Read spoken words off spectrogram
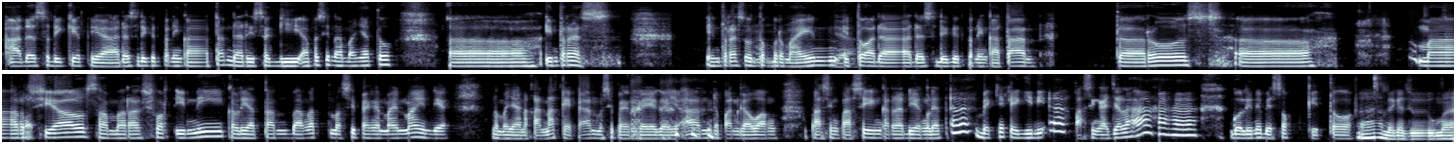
ada sedikit ya, ada sedikit peningkatan dari segi apa sih namanya tuh eh interest. Interest Hmm, untuk bermain iya. itu ada ada sedikit peningkatan. Terus eh Martial sama Rashford ini kelihatan banget masih pengen main-main ya. Namanya anak-anak ya kan, masih pengen gaya-gayaan depan gawang passing-passing karena dia ngeliat ah backnya kayak gini ah passing aja lah ah, ah, ah. golinnya besok gitu. Ah, Beka Zuma.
